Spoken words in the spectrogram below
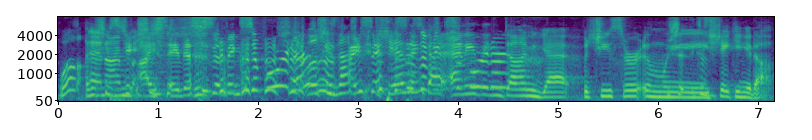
Well, and she's- I'm, she's- I say this is a big supporter. well, she's not. I say She this hasn't is a got anything done yet, but she's certainly She- shaking it up.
